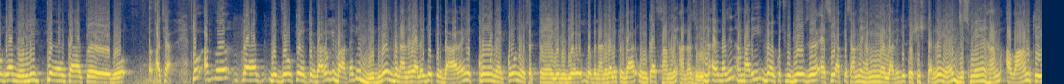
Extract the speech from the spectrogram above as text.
ہو گیا نون لیگ کا کہ وہ اچھا تو اب جو کرداروں کی بات ہے کہ ویڈیوز بنانے والے جو کردار ہیں، یہ کون ہیں؟ کون ہو سکتے ہیں یہ ویڈیو بنانے والے؟ کردار ان کا سامنے آنا ضروری ناظرین، ہماری کچھ ویڈیوز ایسی آپ کے سامنے ہم لانے کی کوشش کر رہے ہیں، جس میں ہم عوام کی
